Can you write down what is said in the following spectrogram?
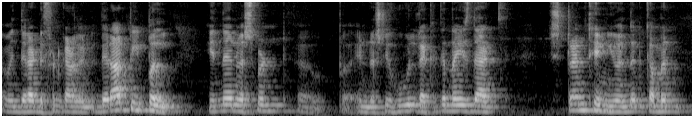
i mean there are different kind of there are people in the investment uh, industry who will recognize that strength in you and then come and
